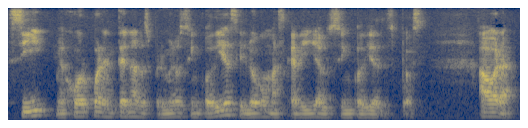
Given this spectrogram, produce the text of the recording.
sí, mejor cuarentena los primeros 5 días y luego mascarilla los 5 días después. Ahora,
